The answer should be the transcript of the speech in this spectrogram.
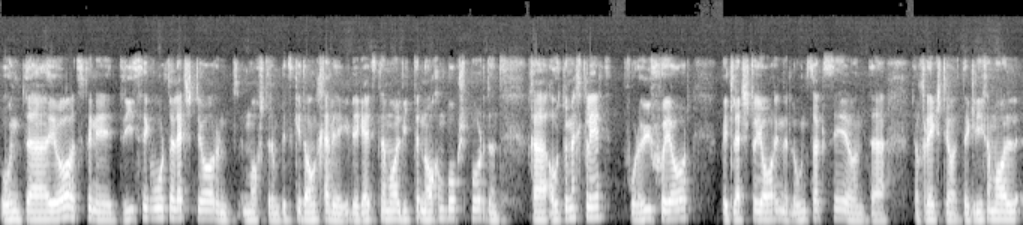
Und äh, ja, jetzt bin ich 30 geworden letztes Jahr und machst dir ein bisschen Gedanken, wie, wie geht es denn mal weiter nach dem Bobsport. Und ich habe Auto mich gelernt, vor fünf Jahren. Bin die letzten Jahre in der Lunza und äh, da fragst du halt gleich einmal,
